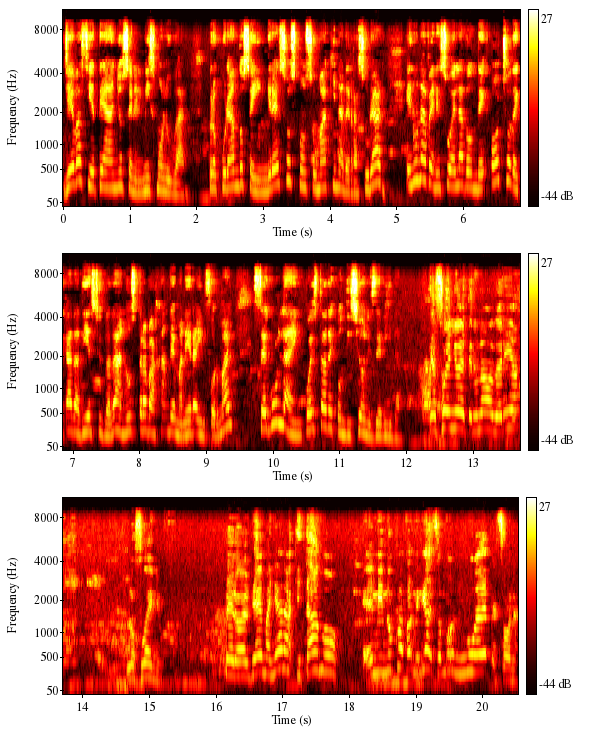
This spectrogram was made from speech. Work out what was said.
Lleva siete años en el mismo lugar procurándose ingresos con su máquina de rasurar, en una Venezuela donde 8 de cada 10 ciudadanos trabajan de manera informal, según la encuesta de condiciones de vida. ¿Qué sueño de tener una barbería? Lo sueño. Pero el día de mañana aquí estamos, en mi núcleo familiar somos nueve personas.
